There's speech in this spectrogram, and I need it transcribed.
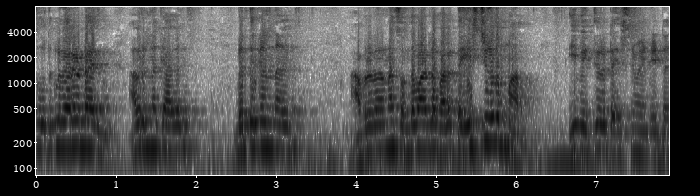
സുഹൃത്തുക്കൾ വേറെ ഉണ്ടായിരുന്നു. അവരിൽ നിന്നൊക്കെ അകലും ബന്ധുക്കളിൽ നിന്ന് അകലും അവരുടെ തന്നെ സ്വന്തമായിട്ടുള്ള പല ടേസ്റ്റുകളും മാറും. ഈ വ്യക്തിയുടെ ടേസ്റ്റിന് വേണ്ടിയിട്ട്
